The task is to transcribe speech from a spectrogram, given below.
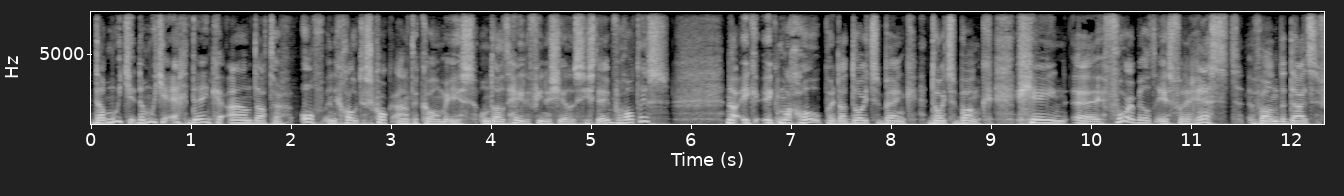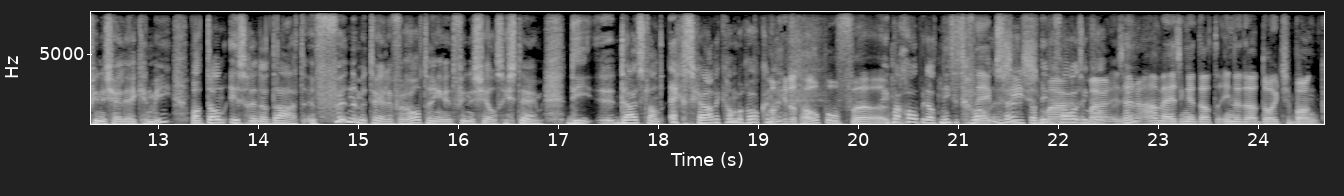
Dan moet, je, dan moet je echt denken aan dat er of een grote schok aan te komen is, omdat het hele financiële systeem verrot is. Nou, ik, ik mag hopen dat Deutsche Bank, Deutsche Bank geen uh, voorbeeld is voor de rest van de Duitse financiële economie. Want dan is er inderdaad een fundamentele verrotting in het financieel systeem, die uh, Duitsland echt schade kan berokkenen. Mag je dat hopen? Of, uh... Ik mag hopen dat het niet het geval nee, is. Precies, dat niet maar, geval is. maar zijn er aanwijzingen dat inderdaad Deutsche Bank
